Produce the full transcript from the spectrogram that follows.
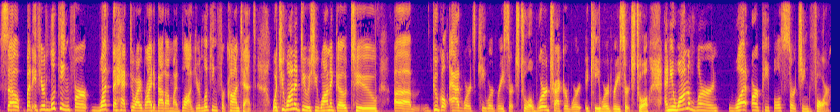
So, but if you're looking for what the heck do I write about on my blog, you're looking for content. What you want to do is you want to go to um, Google AdWords keyword research tool, Wordtracker word, keyword research tool, and you want to learn what are people searching for.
